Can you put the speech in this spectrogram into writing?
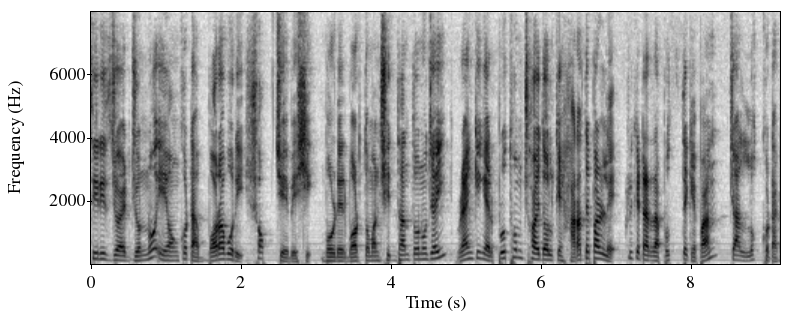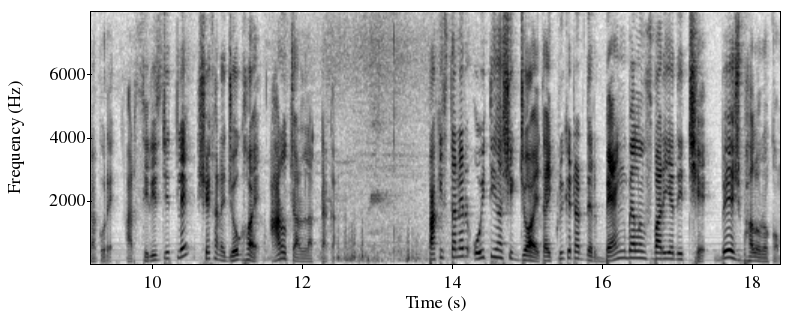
সিরিজ জয়ের জন্য এই অঙ্কটা বরাবরই সবচেয়ে বেশি। বোর্ডের বর্তমান সিদ্ধান্ত অনুযায়ী র্যাঙ্কিংয়ের প্রথম ছয় দলকে হারাতে পারলে ক্রিকেটাররা প্রত্যেকে পান চার লক্ষ টাকা করে। আর সিরিজ জিতলে সেখানে যোগ হয় আরও চার লাখ টাকা। পাকিস্তানের ঐতিহাসিক জয় তাই ক্রিকেটারদের ব্যাংক ব্যালেন্স বাড়িয়ে দিচ্ছে বেশ ভালো রকম।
